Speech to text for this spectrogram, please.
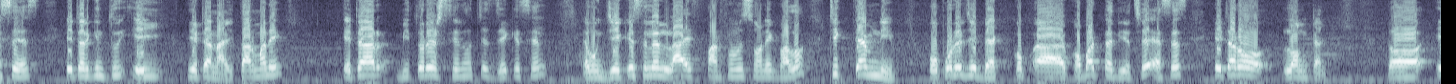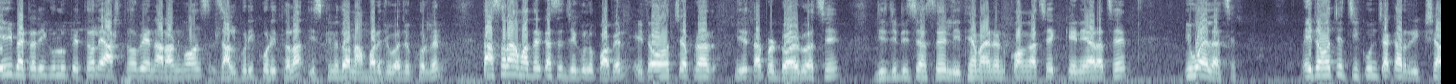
এসএস, এটার কিন্তু এই এটা নাই। তার মানে এটার ভিতরের সেল হচ্ছে জেকে সেল এবং জেকে সেলের লাইফ পারফরমেন্স অনেক ভালো। ঠিক তেমনি ওপরে যে ব্যাক কভারটা দিয়েছে এসএস, এটারও লং টাইম তো এই ব্যাটারিগুলো পেতে হলে আসতে হবে নারায়ণগঞ্জ, জালকুড়ি, করিতলা। স্ক্রিনে দেওয়া নাম্বারে যোগাযোগ করবেন। তাছাড়া আমাদের কাছে যেগুলো পাবেন, এটাও হচ্ছে আপনার ইয়ে তারপর ডয়েডো আছে ডিজিডিসি আছে লিথিয়াম আয়রন কং আছে কেনিয়ার আছে। ইউআইল আছে। এটা হচ্ছে চিকুন চাকার রিক্সা।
